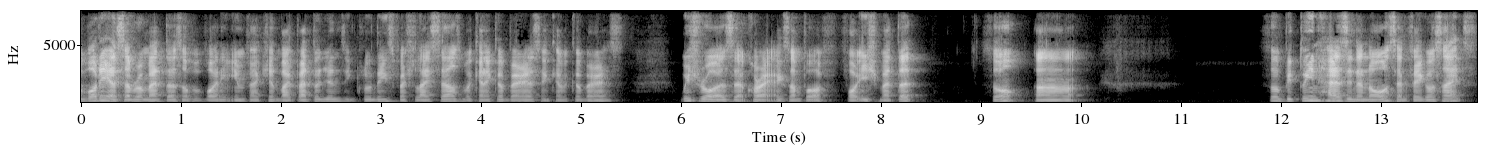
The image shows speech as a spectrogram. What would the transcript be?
The body has several methods of avoiding infection by pathogens, including specialized cells, mechanical barriers, and chemical barriers. Which row is the correct example of, for each method? So, uh, so between hairs in the nose and phagocytes,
